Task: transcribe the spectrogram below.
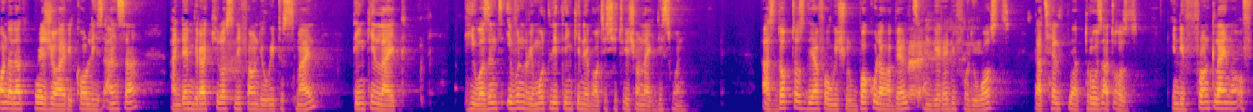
Under that pressure, I recalled his answer and then miraculously found a way to smile, thinking like he wasn't even remotely thinking about a situation like this one. As doctors, therefore, we should buckle our belts and be ready for the worst that healthcare throws at us in the front line of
